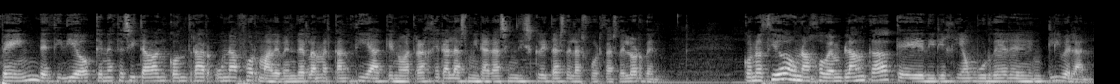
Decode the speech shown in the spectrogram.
Payne decidió que necesitaba encontrar una forma de vender la mercancía que no atrajera las miradas indiscretas de las fuerzas del orden. Conoció a una joven blanca que dirigía un burdel en Cleveland.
